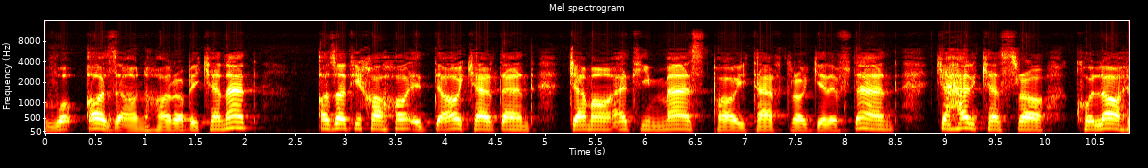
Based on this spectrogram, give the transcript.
وعاز آنها را بکند ها ادعا کردند جماعتی مست پایتخت را گرفتند که هر کس را کلاه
